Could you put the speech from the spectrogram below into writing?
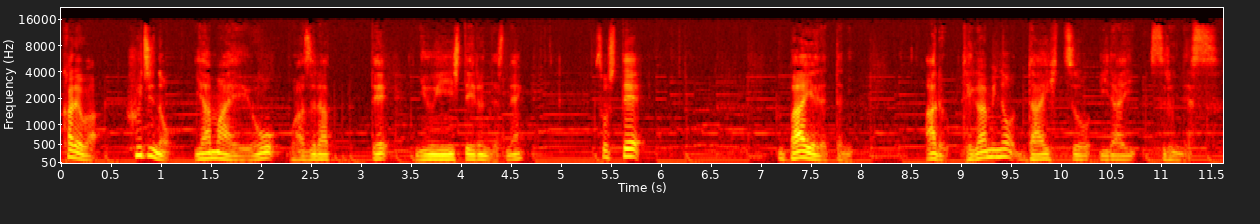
彼は不治の病を患って入院しているんですね。そしてバイオレットにある手紙の代筆を依頼するんです。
